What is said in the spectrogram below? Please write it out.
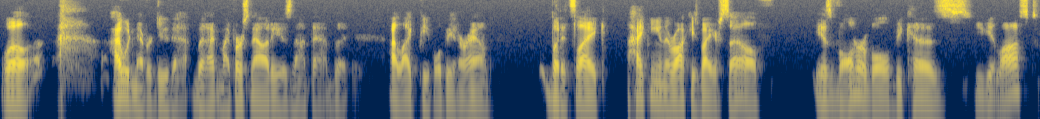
Well, I would never do that, but I, my personality is not that. But I like people being around. But it's like hiking in the Rockies by yourself is vulnerable because you get lost.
